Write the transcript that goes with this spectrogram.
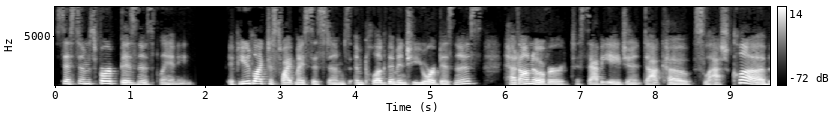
systems for business planning. If you'd like to swipe my systems and plug them into your business, head on over to savvyagent.co slash club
